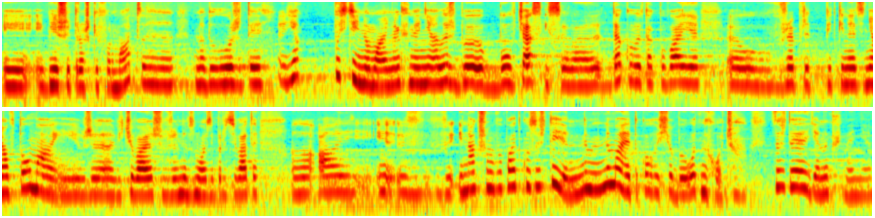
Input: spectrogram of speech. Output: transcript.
і, більший трошки формат надоложити. Я Постійно маю натхнення, лиш би був час і сила. Деколи так буває е, вже під- кінець дня втома і вже відчуваєш, що вже не в змозі працювати. Е, А в інакшому випадку завжди немає такого, щоб от не хочу. Завжди є натхнення.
